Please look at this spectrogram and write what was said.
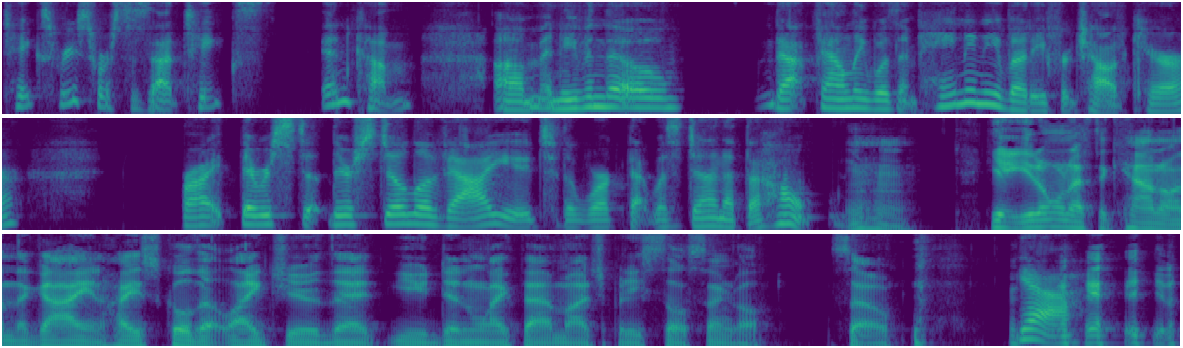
takes resources, that takes income, um, and even though that family wasn't paying anybody for childcare, right? There was still there's still a value to the work that was done at the home. Mm-hmm. Yeah, you don't have to count on the guy in high school that liked you that you didn't like that much, but he's still single. So Yeah. you know,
